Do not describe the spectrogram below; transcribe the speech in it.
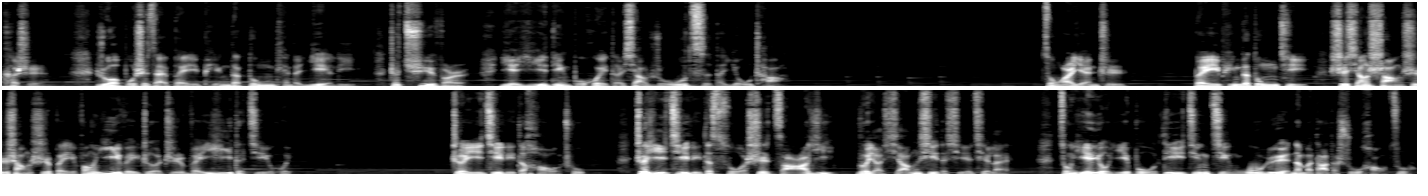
可是，若不是在北平的冬天的夜里，这趣味也一定不会得像如此的悠长。总而言之，北平的冬季是想赏识赏识北方意味者之唯一的机会。这一季里的好处，这一季里的琐事杂役，若要详细的写起来，总也有一部《地经景物略》那么大的书好做。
